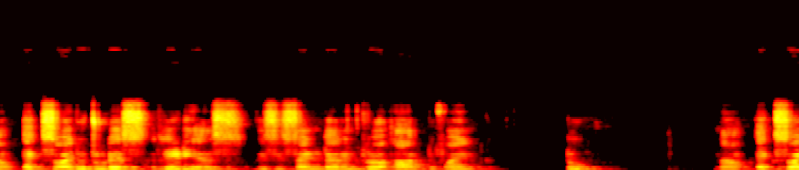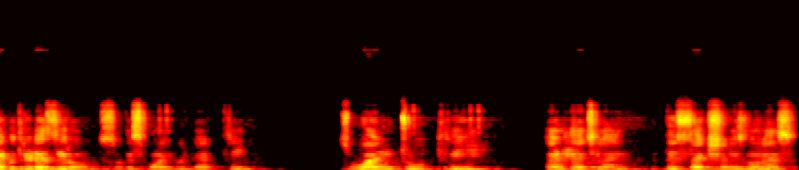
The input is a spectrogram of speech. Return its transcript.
now xy to 2 dash radius, this is center and draw arc to find 2. Now xy to 3 dash 0, so this point will get 3. So 1, 2, 3 and H line, this section is known as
